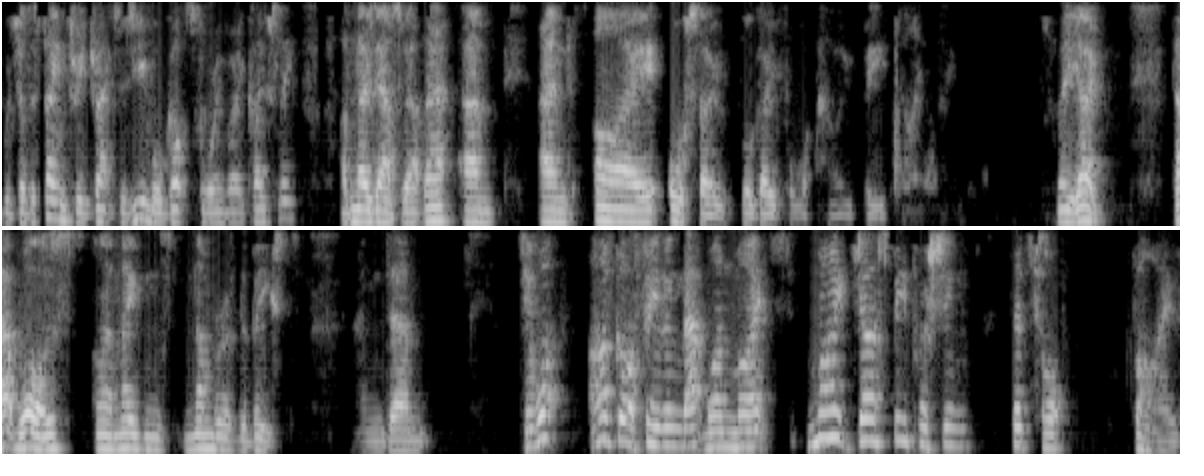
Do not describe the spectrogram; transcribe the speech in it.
which are the same three tracks as you've all got scoring very closely. I've no doubt about that. Um, and I also will go for Hallowed Be So there you go. That was Iron Maiden's Number of the Beast. And um, see what? I've got a feeling that one might might just be pushing the top five,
